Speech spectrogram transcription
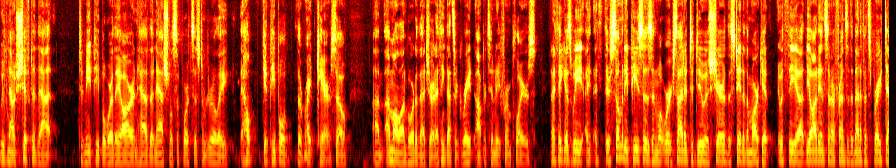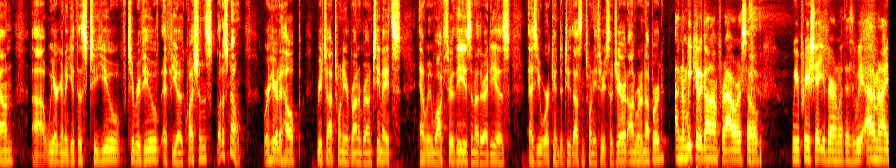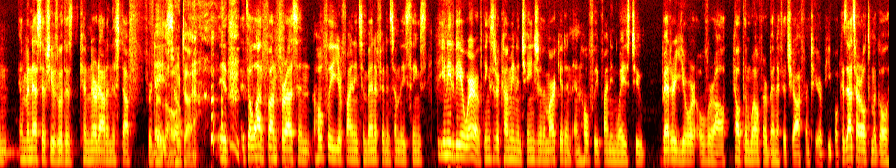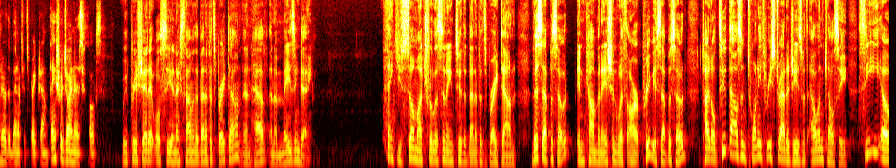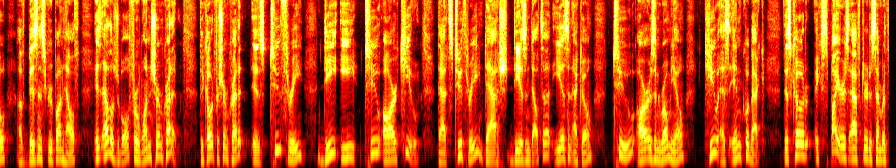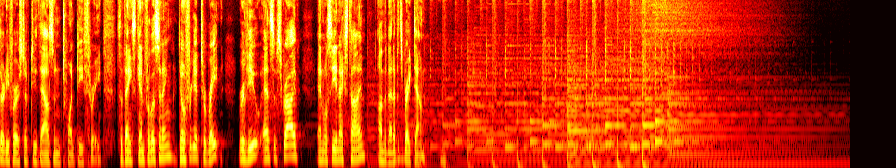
we've now shifted that to meet people where they are and have the national support system to really help get people the right care. So um, I'm all on board with that, Jared. I think that's a great opportunity for employers. And I think as we, I, there's so many pieces, and what we're excited to do is share the state of the market with the uh, the audience and our friends at the Benefits Breakdown. Uh, we are going to get this to you to review. If you have questions, let us know. We're here to help. Reach out to one of your Brown and Brown teammates, and we walk through these and other ideas as you work into 2023. So, Jared, onward and upward. And then we could have gone on for hours. So. we appreciate you bearing with us. We Adam and I and Vanessa, if she was with us, can nerd out in this stuff for days. For the whole so time. it's it's a lot of fun for us, and hopefully you're finding some benefit in some of these things that you need to be aware of, things that are coming and changing in the market, and, and hopefully finding ways to better your overall health and welfare benefits you're offering to your people, because that's our ultimate goal here at the Benefits Breakdown. Thanks for joining us, folks. We appreciate it. We'll see you next time on the Benefits Breakdown, and have an amazing day. Thank you so much for listening to the Benefits Breakdown. This episode, in combination with our previous episode titled 2023 Strategies with Ellen Kelsay, CEO of Business Group on Health, is eligible for one SHRM credit. The code for SHRM credit is 23DE2RQ. That's 23 D as in Delta, E as in Echo, 2 R as in Romeo, Q as in Quebec. This code expires after December 31st of 2023. So thanks again for listening. Don't forget to rate, review, and subscribe, and we'll see you next time on the Benefits Breakdown.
